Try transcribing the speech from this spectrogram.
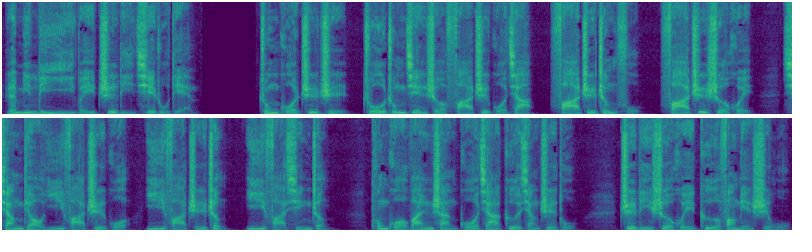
人民利益为治理切入点。中国之治着重建设法治国家、法治政府、法治社会，强调依法治国、依法执政、依法行政，通过完善国家各项制度，治理社会各方面事务。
